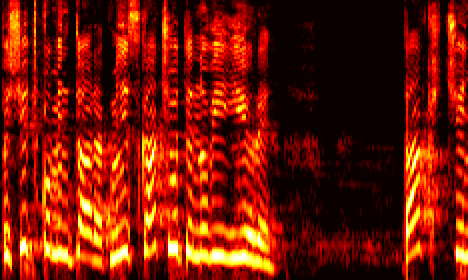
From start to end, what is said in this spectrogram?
Пишіть в коментарях, мені скачувати нові ігри. Так чи ні?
